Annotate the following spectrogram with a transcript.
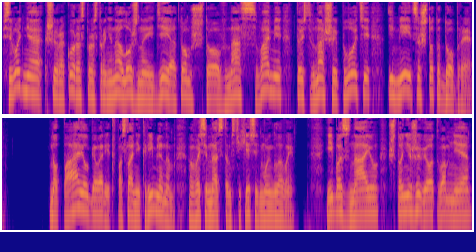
Сегодня широко распространена ложная идея о том, что в нас с вами, то есть в нашей плоти, имеется что-то доброе, но Павел говорит в послании к римлянам в восемнадцатом стихе седьмой главы, «Ибо знаю, что не живет во мне,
